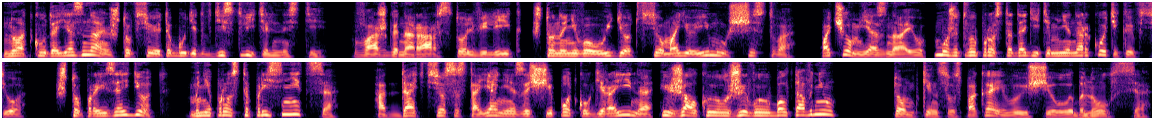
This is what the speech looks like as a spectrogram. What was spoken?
но откуда я знаю, что все это будет в действительности? Ваш гонорар столь велик, что на него уйдет все мое имущество. Почем я знаю? Может, вы просто дадите мне наркотик и все? Что произойдет? Мне просто приснится? Отдать все состояние за щепотку героина и жалкую лживую болтовню?» Томпкинс успокаивающе улыбнулся.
